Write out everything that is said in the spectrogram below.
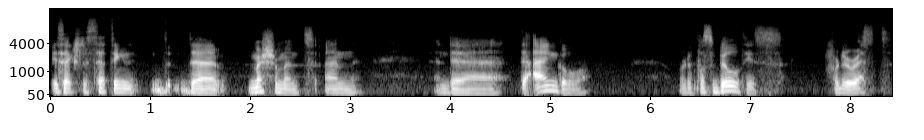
is actually setting the measurement and and the, the angle or the possibilities for the rest.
